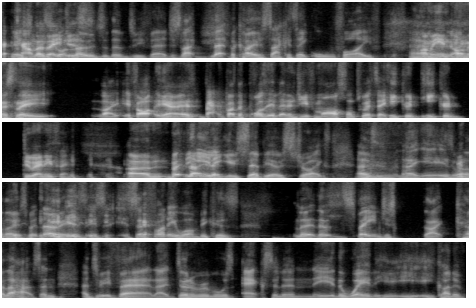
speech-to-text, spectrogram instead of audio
C- count those ages. loads of them. To be fair, just like let Bukayo Saka take all five. I mean, Um, honestly, like if I, you know, backed by the positive energy from Arsenal Twitter, he could he could do anything. Um, but the no, Ealing Eusebio strikes. Um, like it is one of those. But no, it is, it's it's a funny one because look, the, Spain just like collapsed. And and to be fair, like Donnarumma was excellent. He, the way that he, he he kind of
